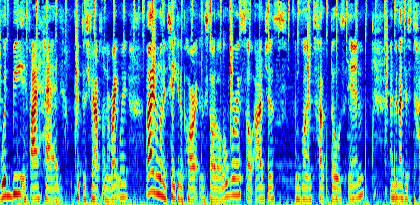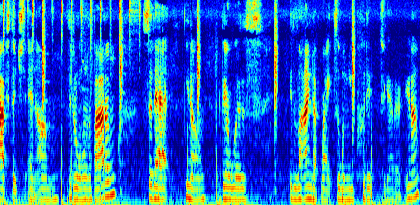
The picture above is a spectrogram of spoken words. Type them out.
would be if I had put the straps on the right way. But I didn't want to take it apart and start all over. So I just, I'm going to tuck those in. And then I just top stitched and um, did it along the bottom so that you know, there was, it lined up right. So when you put it together, you know?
